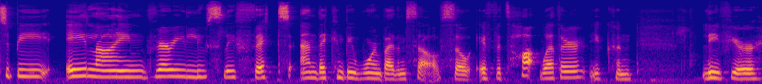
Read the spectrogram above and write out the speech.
to be A-line, very loosely fit, and they can be worn by themselves. So if it's hot weather, you can leave your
